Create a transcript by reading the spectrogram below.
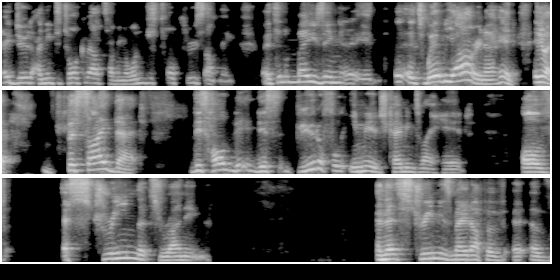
"Hey, dude, I need to talk about something. I want to just talk through something." It's an amazing. It, it's where we are in our head. Anyway, beside that, this whole this beautiful image came into my head of a stream that's running. And that stream is made up of, of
